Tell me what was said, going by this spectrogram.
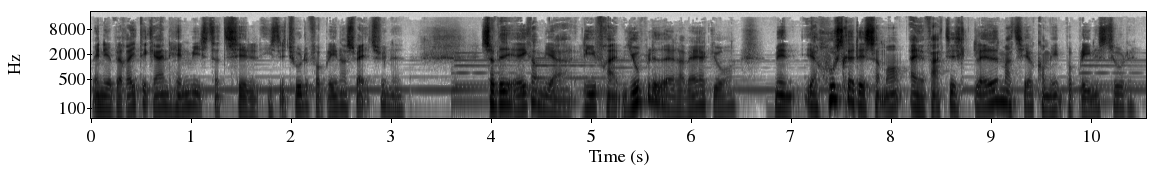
men jeg vil rigtig gerne henvise dig til Instituttet for Blinde og Svagsynede, så ved jeg ikke, om jeg ligefrem jublede, eller hvad jeg gjorde, men jeg husker det som om, at jeg faktisk glædede mig til at komme ind på Blindestudie.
